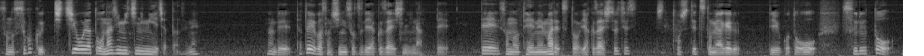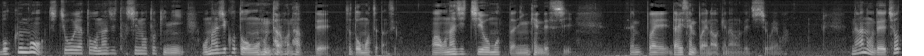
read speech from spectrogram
そのすごく父親と同じ道に見えちゃったんですよね。なので例えばその新卒で薬剤師になってでその定年までと薬剤師としてとして勤め上げるっていうことをすると僕も父親と同じ年の時に同じことを思うんだろうなってちょっと思っちゃったんですよ、まあ、同じ血を持った人間ですし先輩大先輩なわけなので父親は。なのでちょっ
